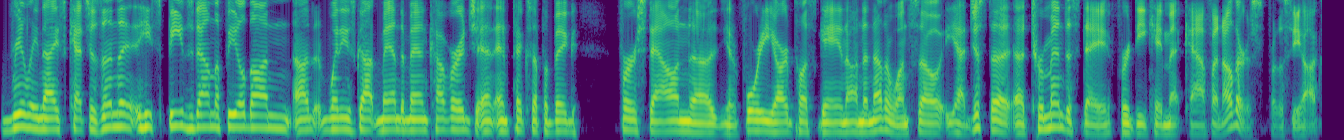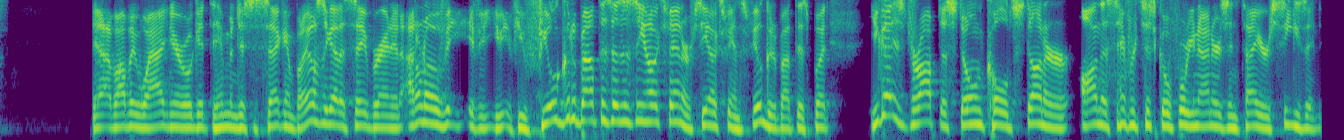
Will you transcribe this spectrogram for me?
really nice catches. And he speeds down the field on uh, when he's got man to man coverage and, and, picks up a big first down, uh, you know, 40 yard plus gain on another one. So, yeah, just a, a, tremendous day for DK Metcalf and others for the Seahawks. Yeah, Bobby Wagner. We'll get to him in just a second. But I also got to say, Brandon, I don't know if if you, if you feel good about this as a Seahawks fan or if Seahawks fans feel good about this, but you guys dropped a stone cold stunner on the San Francisco 49ers entire season.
